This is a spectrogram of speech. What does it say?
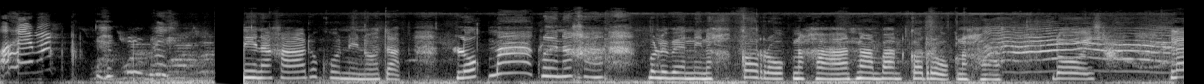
โอเคไหมนี่นะคะทุกคนนี่เนาะจากรกมากเลยนะคะ บริเวณนี้นะคะ ก็รกนะคะ หน้าบ้านก็รกนะคะ โดย และ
